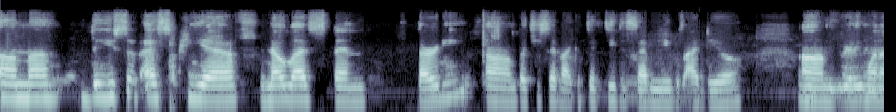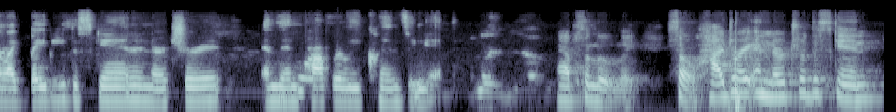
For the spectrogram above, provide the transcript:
Um, uh, the use of SPF no less than 30, um, but you said like 50 to 70 was ideal. Um, you really want to like baby the skin and nurture it and then properly cleansing it. Absolutely. So hydrate and nurture the skin,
